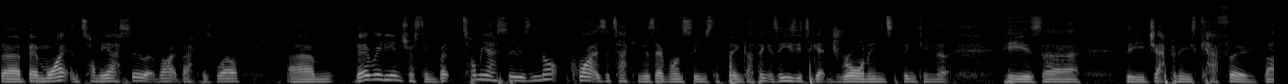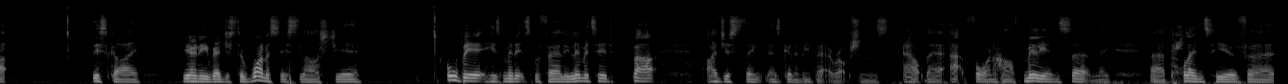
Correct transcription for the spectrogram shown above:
uh, Ben White and Tomiyasu at right back as well. Um, they're really interesting, but Tomiyasu is not quite as attacking as everyone seems to think. I think it's easy to get drawn into thinking that he is uh, the Japanese Cafu, but this guy he only registered one assist last year, albeit his minutes were fairly limited. But I just think there's going to be better options out there at four and a half million, certainly. Uh, plenty of uh,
